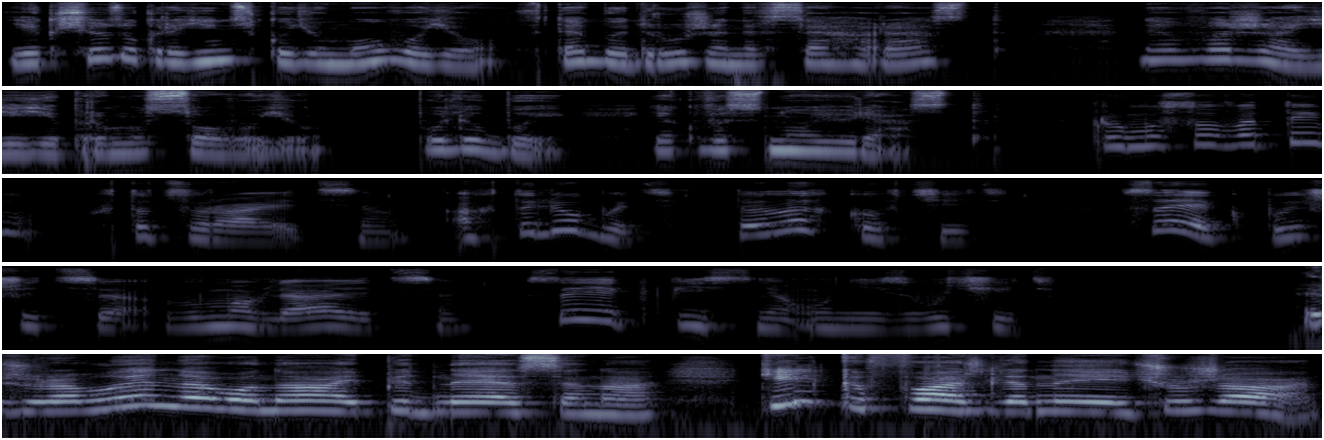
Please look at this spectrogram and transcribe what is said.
Якщо з українською мовою в тебе, друже, не все гаразд, не вважай її примусовою, полюби, як весною ряст. Примусова тим, хто цурається, а хто любить, той легко вчить. Все як пишеться, вимовляється, все як пісня у ній звучить. І журавлина вона й піднесена, тільки фась для неї чужа.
